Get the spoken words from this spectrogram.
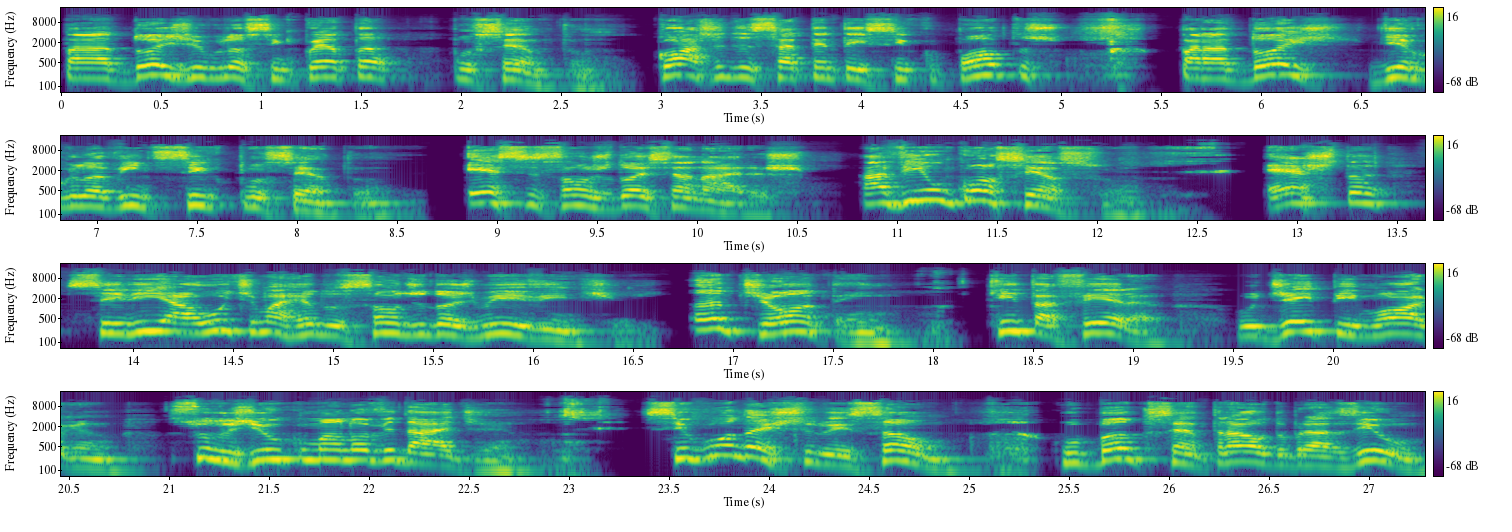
para 2,50%. Corte de 75 pontos para 2,25%. Esses são os dois cenários. Havia um consenso. Esta seria a última redução de 2020. Anteontem, quinta-feira, o JP Morgan surgiu com uma novidade. Segundo a instituição, o Banco Central do Brasil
